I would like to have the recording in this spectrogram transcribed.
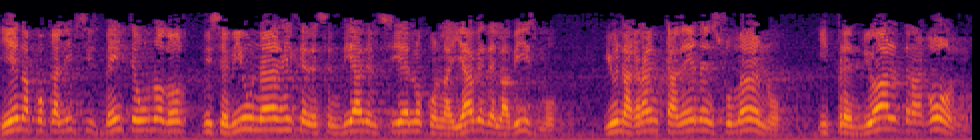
Y en Apocalipsis 21.2 dice, vi un ángel que descendía del cielo con la llave del abismo y una gran cadena en su mano y prendió al dragón,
